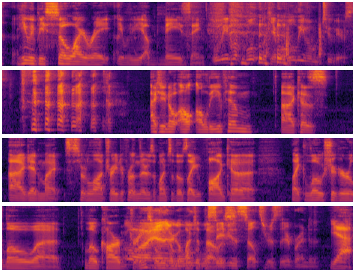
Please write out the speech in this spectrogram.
he would be so irate. It would be amazing. We'll leave him. We'll, okay, well, we'll leave him two beers. Actually, no. I'll I'll leave him because uh, uh, again, my sister-in-law traded for him. There's a bunch of those like vodka, like low sugar, low uh, low carb oh, drinks. Yeah, we'll leave him a bunch we'll, of those. We'll save you the seltzers there, Brendan. Yeah,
